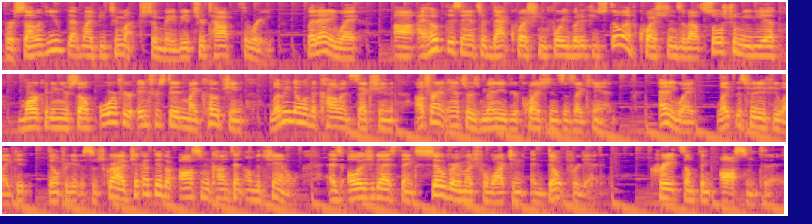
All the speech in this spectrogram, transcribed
For some of you, that might be too much, so maybe it's your top three. But anyway, uh, I hope this answered that question for you. But if you still have questions about social media, marketing yourself, or if you're interested in my coaching, let me know in the comment section. I'll try and answer as many of your questions as I can. Anyway, like this video if you like it. Don't forget to subscribe. Check out the other awesome content on the channel. As always, you guys, thanks so very much for watching, and don't forget, create something awesome today.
